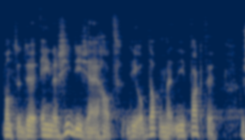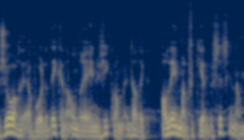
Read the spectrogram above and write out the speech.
Want de, energie die zij had, die op dat moment niet pakte, zorgde ervoor dat ik een andere energie kwam en dat ik alleen maar verkeerde beslissingen nam.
